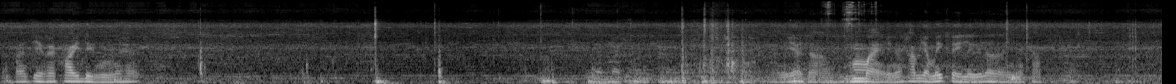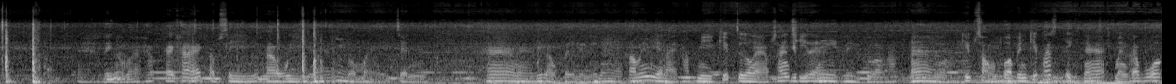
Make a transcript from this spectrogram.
สามารถที่จะค่อยๆดึงนะฮะ เงินมาครับ อ่าอันนี้อาจจะใหม่นะครับ ยังไม่เคยลื้อเลยนะครับอ่าดึงออกมาครับคล้ายๆกับ CRV นะฮะตัวใหม่ Gen 5นะที่เราเคยลื้อนะฮะก็ไม่มีอะไรครับมีกิฟต์ตัวตรงไหนครับช่างชี้เลยนี่หนึ่งตัวครับอ่าตัวกิฟต์สองตัวเป็นกิฟต์พลาสติกนะฮะเหมือนกับพวก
